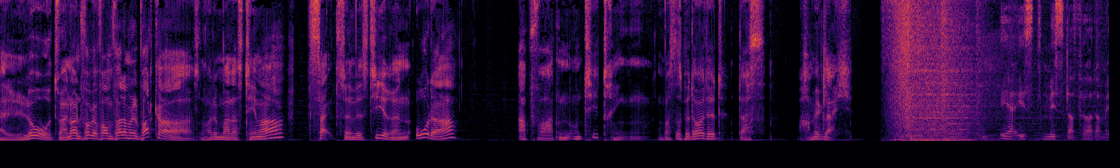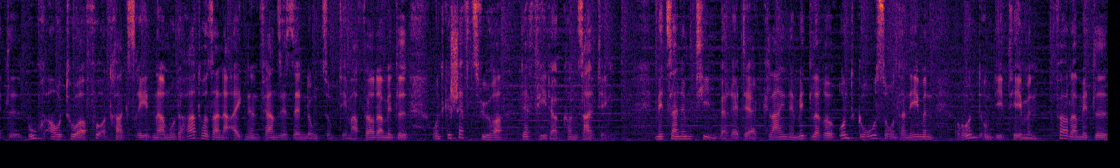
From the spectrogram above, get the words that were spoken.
Hallo zu einer neuen Folge vom Fördermittel Podcast. Heute mal das Thema Zeit zu investieren oder abwarten und Tee trinken. Und was das bedeutet, das machen wir gleich. Er ist Mr. Fördermittel, Buchautor, Vortragsredner, Moderator seiner eigenen Fernsehsendung zum Thema Fördermittel und Geschäftsführer der Feder Consulting. Mit seinem Team berät er kleine, mittlere und große Unternehmen rund um die Themen Fördermittel,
